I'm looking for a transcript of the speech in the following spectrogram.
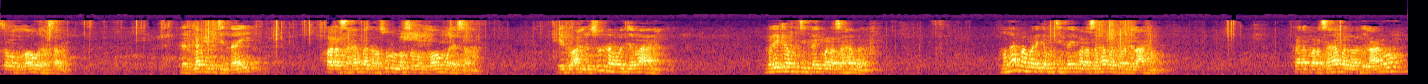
sallallahu alaihi wasallam. Dan kami mencintai para sahabat Rasulullah sallallahu alaihi wasallam yaitu ahlu sunnah wal jamaah. Mereka mencintai para sahabat. Mengapa mereka mencintai para sahabat radhiyallahu karena para sahabat radhiyallahu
